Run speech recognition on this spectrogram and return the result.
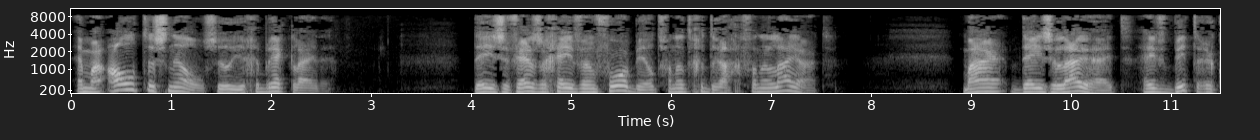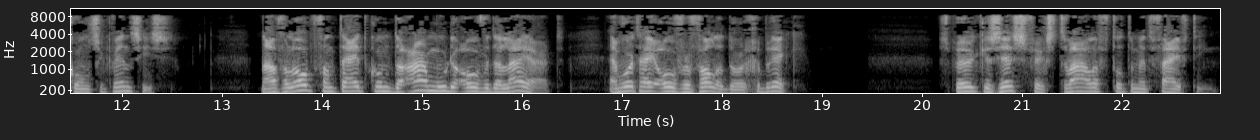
en maar al te snel zul je gebrek lijden. Deze verzen geven een voorbeeld van het gedrag van een luiaard. Maar deze luiheid heeft bittere consequenties. Na verloop van tijd komt de armoede over de luiaard en wordt hij overvallen door gebrek. Spreuken 6 vers 12 tot en met 15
